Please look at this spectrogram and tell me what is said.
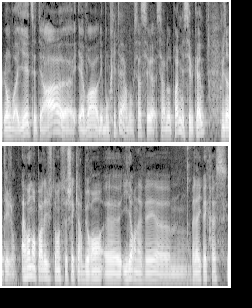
l'envoyer, etc., euh, et avoir les bons critères. Donc ça, c'est un autre problème, mais c'est quand même plus intelligent. Avant d'en parler justement de ce chèque carburant, euh, hier, on avait euh, Valérie Pécresse,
